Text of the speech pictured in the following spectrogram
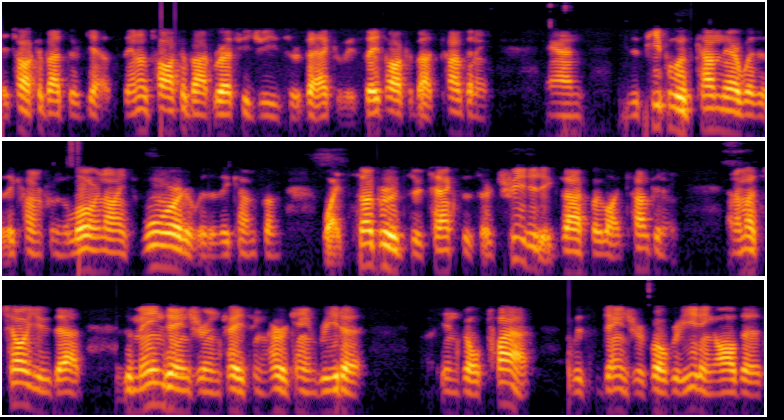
they talk about their guests. They don't talk about refugees or evacuees. They talk about company. And the people who've come there, whether they come from the lower ninth ward or whether they come from white suburbs or Texas, are treated exactly like company. And I must tell you that the main danger in facing Hurricane Rita in Ville Platte was the danger of overeating all the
